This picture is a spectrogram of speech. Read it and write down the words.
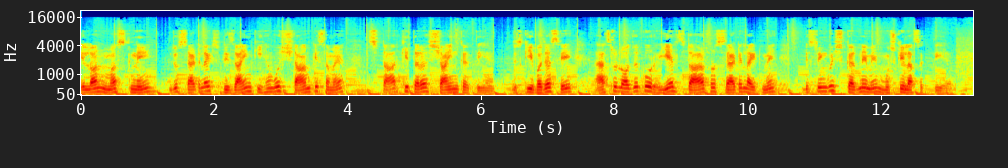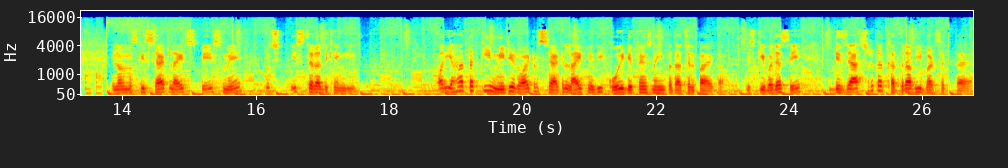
इलॉन मस्क ने जो सैटेलाइट्स डिज़ाइन की हैं, वो शाम के समय स्टार की तरह शाइन करती हैं, जिसकी वजह से एस्ट्रोलॉजर को रियल स्टार्स और सैटेलाइट में डिस्टिंग्विश करने में मुश्किल आ सकती है। इलॉन मस्क की सैटेलाइट स्पेस में कुछ इस तरह दिखेंगी। और यहाँ तक कि मीटेरॉइड और सैटेलाइट में भी कोई डिफरेंस नहीं पता चल पाएगा, जिसकी वजह से डिजास्टर का खतरा भी बढ़ सकता है।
